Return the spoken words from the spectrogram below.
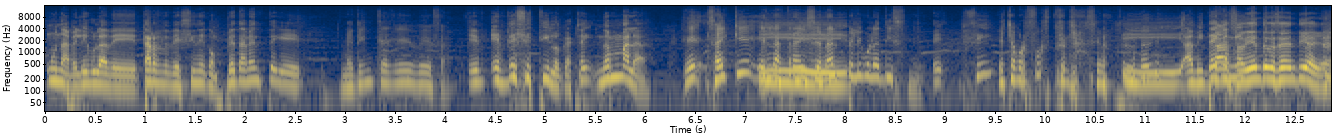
Una película de tarde de cine completamente que Me tinca que es de esa. es, es de ese estilo, ¿cachai? No es mala. Eh, ¿Sabes qué? Es la tradicional película Disney. Eh, sí. Hecha por Fox, pero tradicional. Y a mitad Estaban camino- sabiendo que se vendía ya.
